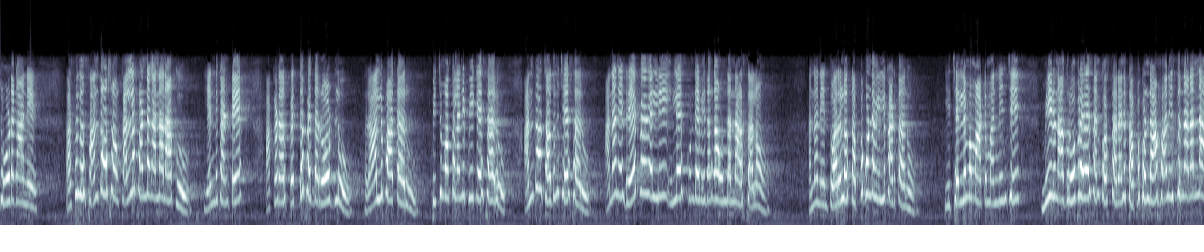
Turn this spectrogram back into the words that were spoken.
చూడగానే అసలు సంతోషం కళ్ళ పండగ అన్న నాకు. ఎందుకంటే అక్కడ పెద్ద పెద్ద రోడ్లు రాళ్ళు పాతారు పిచ్చి మొక్కలన్నీ పీకేశారు అంతా చదును చేశారు. అన్న నేను రేపే వెళ్ళి ఇల్లు విధంగా ఉందన్న ఆ స్థలం. అన్న నేను త్వరలో తప్పకుండా ఇల్లు కడతాను. ఈ చెల్లెమ్మ మాట మన్నించి మీరు నా గృహప్రవేశానికి వస్తారని తప్పకుండా ఆహ్వానిస్తున్నానన్నా.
